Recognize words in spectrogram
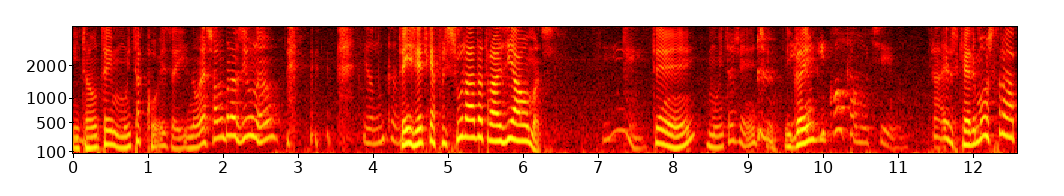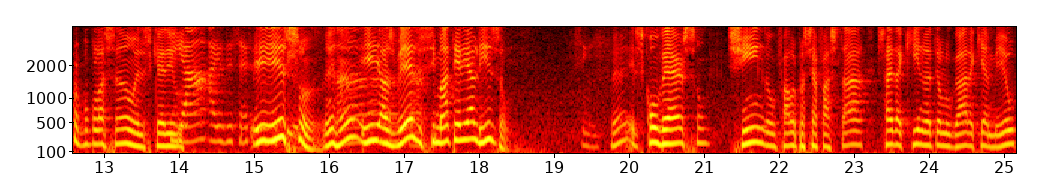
Então tem muita coisa aí. Não é só no Brasil, não. Eu nunca vi. Tem gente que é fissurada atrás de almas. Sim. Tem, muita gente. E, E, ganha. e qual que é o motivo? Ah, eles querem mostrar para a população, eles querem. Que há a existência dos Isso, espíritos. aham, e Ah, às vezes tá. se materializam. Sim. né? Eles conversam, xingam, falam para se afastar, sai daqui, não é teu lugar, aqui é meu.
